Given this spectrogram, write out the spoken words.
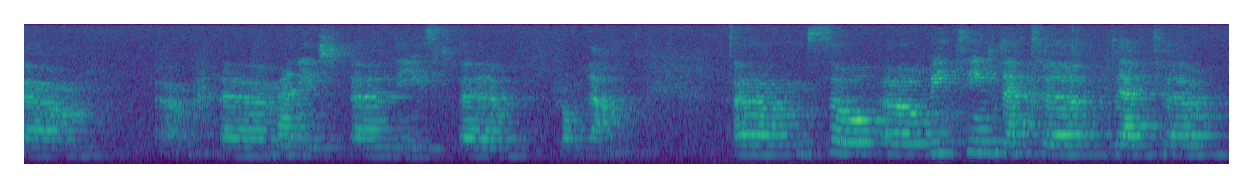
um, uh, manage these um, programs. Um, so uh, we think that uh, that um,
